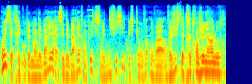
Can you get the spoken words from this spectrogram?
oui, ça crée complètement des barrières. Et c'est des barrières en plus qui sont difficiles puisqu'on va, on va, on va juste être étrangers l'un à l'autre.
